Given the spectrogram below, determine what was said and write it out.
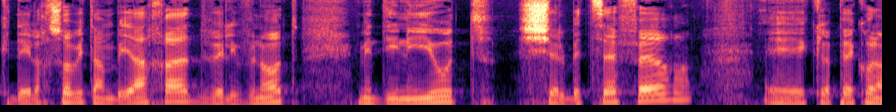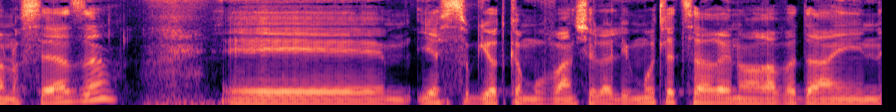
כדי לחשוב איתם ביחד ולבנות מדיניות של בית ספר אה, כלפי כל הנושא הזה. אה, יש סוגיות כמובן של אלימות לצערנו הרב עדיין.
